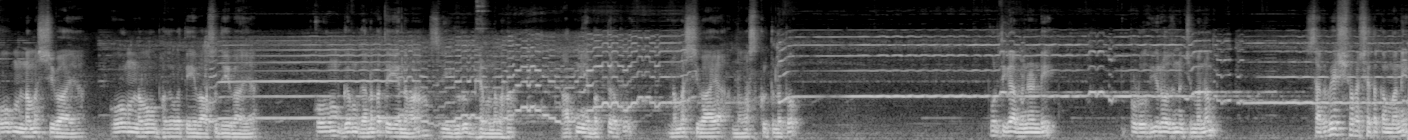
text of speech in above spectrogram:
ఓం నమ శివాయ ఓం నమో భగవతే వాసుదేవాయ ఓం గం గణపతయ నమ శ్రీ గురుభ్యం నమ. ఆత్మీయ భక్తులకు నమ శివాయ నమస్కృతులతో పూర్తిగా వినండి. ఇప్పుడు ఈ రోజు నుంచి మనం సర్వేశ్వర శతకం అని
